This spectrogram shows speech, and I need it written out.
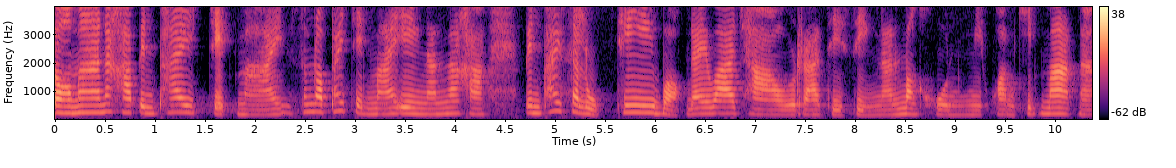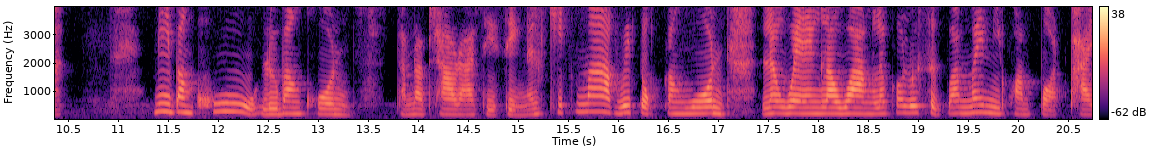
ต่อมานะคะเป็นไพ่เจ็ดไม้สำหรับไพ่เจ็ดไม้เองนั้นนะคะ เป็นไพ่สรุปที่บอกได้ว่าชาวราศีสิงห์นั้นบางคนมีความคิดมากนะ มีบางคู่หรือบางคนสำหรับชาวราศีสิงห์นั้นคิดมากวิตกกังวล ระแวงระวังแล้วก็รู้สึกว่าไม่มีความปลอดภัย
